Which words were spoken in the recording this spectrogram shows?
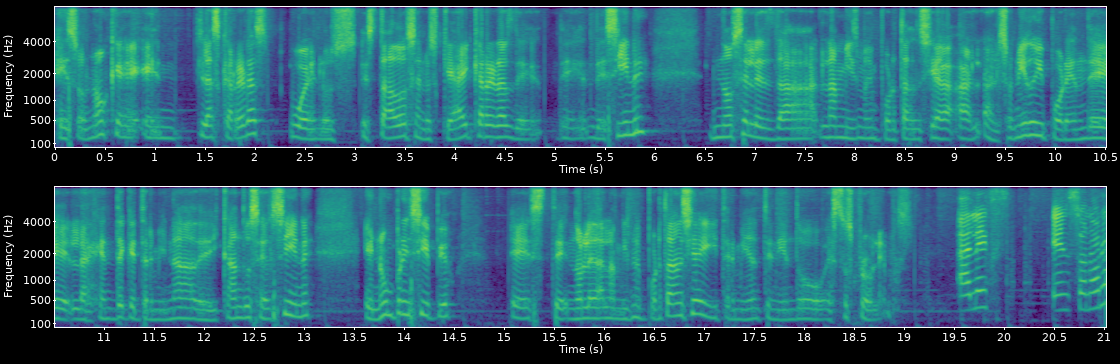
eso, ¿no? Que en las carreras o en los estados en los que hay carreras de, cine, no se les da la misma importancia al, sonido y por ende la gente que termina dedicándose al cine en un principio este, no le da la misma importancia y terminan teniendo estos problemas. Alex, ¿en Sonora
